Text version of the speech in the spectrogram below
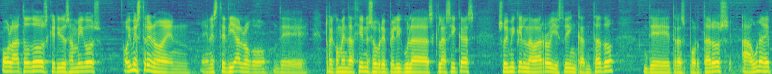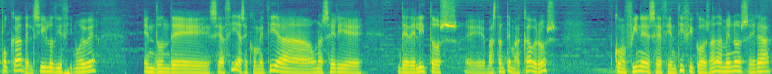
Hola a todos, queridos amigos. Hoy me estreno en, este diálogo de recomendaciones sobre películas clásicas. Soy Miquel Navarro y estoy encantado de transportaros a una época del siglo XIX en donde se hacía, se cometía una serie de delitos eh, bastante macabros con fines eh, científicos, nada menos era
